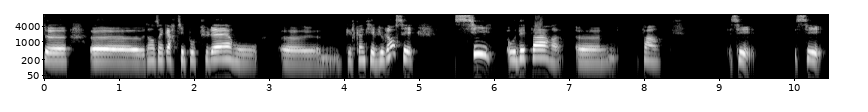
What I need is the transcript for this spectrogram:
euh, euh, dans un quartier populaire ou euh, quelqu'un qui est violent, c'est si au départ, enfin, c'est c'est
